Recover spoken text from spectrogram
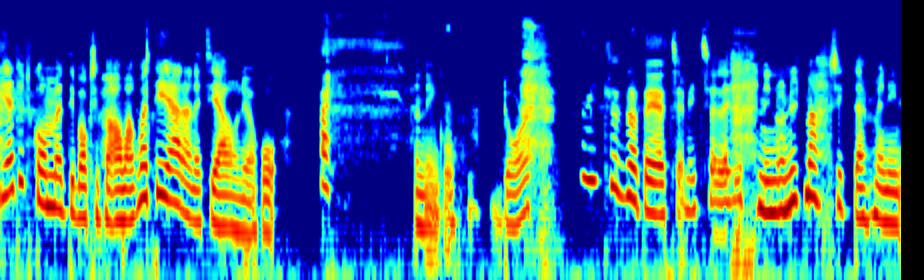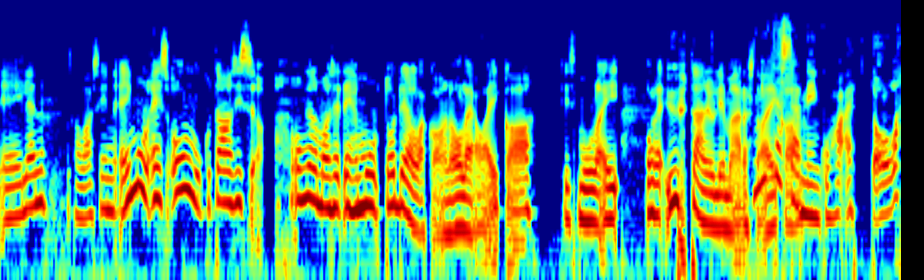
tietyt kommenttiboksit mä avaan, kun mä tiedän, että siellä on joku niin kuin dork. Miksi sä teet sen itsellesi? Niin no nyt mä sitten menin eilen, avasin. Ei mulla edes ollut, kun tää on siis ongelma on se, että eihän mulla todellakaan ole aikaa. Siis mulla ei ole yhtään ylimääräistä Mitä aikaa. sä niinku haet tolla?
